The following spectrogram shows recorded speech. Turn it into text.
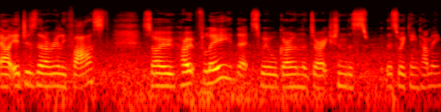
our edges that are really fast. So hopefully that's where we'll go in the direction this, this weekend coming.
